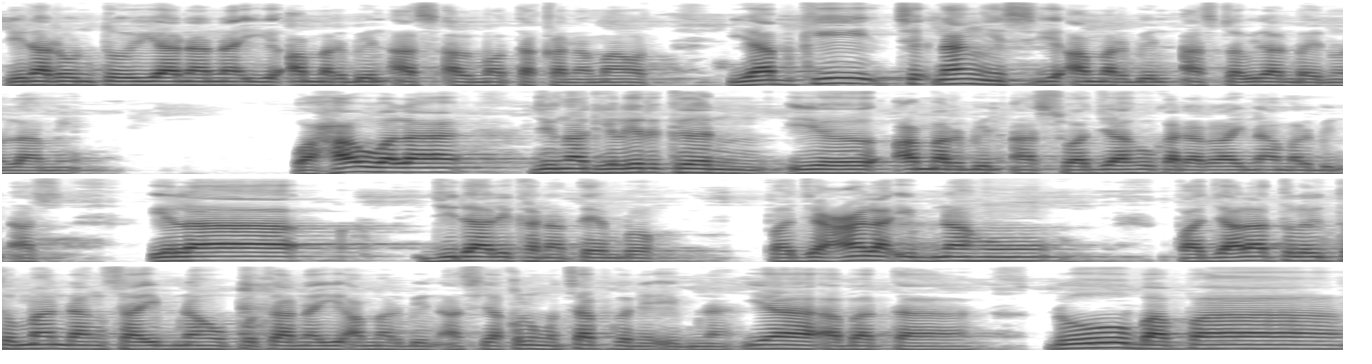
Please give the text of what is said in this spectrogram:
dina runtuyanana ieu Amar bin As al mauta kana maut. Yabki cek nangis ieu Amar bin As tawilan bainul lami. Wa hawala jeung ngagilirkeun ieu Amar bin As wajahu kana raina Amar bin As ila jidari kana tembok. Faja'ala ibnahu Fajala tuluy tumandang sa ibnahu putrana ieu Amr bin As yaqulu ngucapkeun ya ibna. Ya abata. Du bapa.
